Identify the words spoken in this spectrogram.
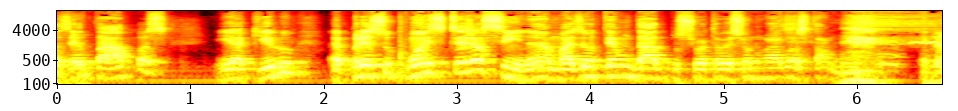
as etapas e aquilo eh, pressupõe que seja assim, né? Mas eu tenho um dado para o senhor, talvez o senhor não vai gostar muito. Não,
